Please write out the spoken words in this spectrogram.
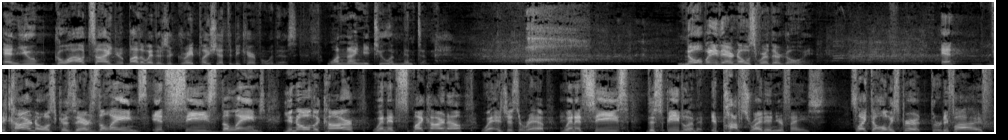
and you go outside your, by the way, there's a great place you have to be careful with this 192 in Minton. Oh. Nobody there knows where they're going. And the car knows because there's the lanes. It sees the lanes. You know the car, when it's my car now, when it's just a RAV. When it sees the speed limit, it pops right in your face. It's like the Holy Spirit, 35.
